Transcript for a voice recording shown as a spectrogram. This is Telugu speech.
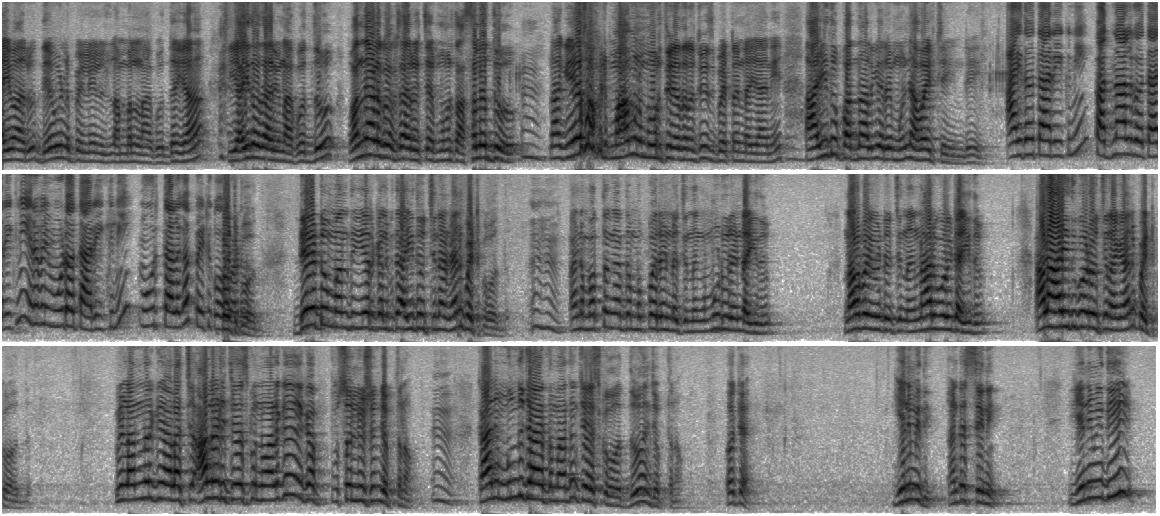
అయ్యవారు దేవుళ్ళ పెళ్ళి నంబర్లు నాకు వద్దయ్యా. ఈ ఐదో తారీఖు నాకు వద్దు. వందేళ్ళకు ఒకసారి వచ్చే ముహూర్తం అసలు వద్దు. నాకు ఏదో ఒకటి మామూలు ముహూర్తం ఏదైనా చూసి పెట్టండి అయ్యా అని ఆ ఐదు పద్నాలుగు ఇరవై మూడుని అవాయిడ్ చేయండి. ఐదో తారీఖుని పద్నాలుగో తారీఖుని ఇరవై మూడో తారీఖుని ముహూర్తాలుగా పెట్టుకోవద్దు పెట్టుకోవద్దు. డేటు మంత్ ఇయర్ కలిపితే ఐదు వచ్చినా కానీ పెట్టుకోవద్దు. అంటే మొత్తం కలిపితే ముప్పై రెండు వచ్చింది ఇంకా మూడు రెండు ఐదు. నలభై ఒకటి వచ్చింది నాలుగు ఒకటి ఐదు. అలా ఐదు కూడా వచ్చినా కానీ పెట్టుకోవద్దు. వీళ్ళందరికీ అలా ఆల్రెడీ చేసుకున్న వాళ్ళకి ఇక సొల్యూషన్ చెప్తున్నాం. కానీ ముందు జాగ్రత్త మాత్రం చేసుకోవద్దు అని చెప్తున్నాం. ఓకే. ఎనిమిది అంటే శని. ఎనిమిది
